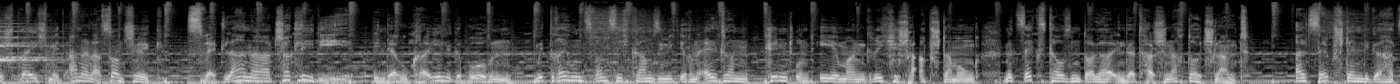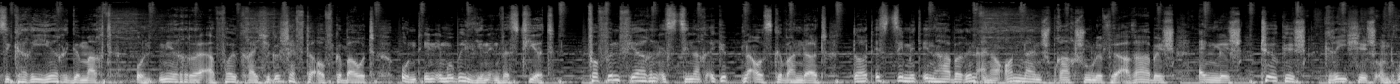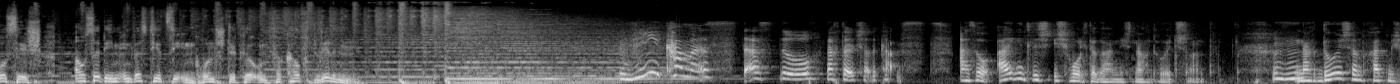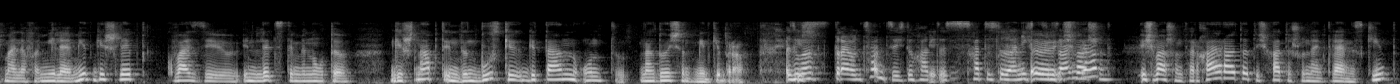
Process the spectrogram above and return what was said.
Gespräch mit Anna Lasonczyk, Svetlana Chaklidi. In der Ukraine geboren, mit 23 kam sie mit ihren Eltern, Kind und Ehemann griechischer Abstammung mit 6000 Dollar in der Tasche nach Deutschland. Als Selbstständige hat sie Karriere gemacht und mehrere erfolgreiche Geschäfte aufgebaut und in Immobilien investiert. Vor fünf Jahren ist sie nach Ägypten ausgewandert. Dort ist sie Mitinhaberin einer Online-Sprachschule für Arabisch, Englisch, Türkisch, Griechisch und Russisch. Außerdem investiert sie in Grundstücke und verkauft Villen. Wie kam es, dass du nach Deutschland kamst? Also eigentlich, ich wollte gar nicht nach Deutschland. Nach Deutschland hat mich meine Familie mitgeschleppt, quasi in letzter Minute geschnappt, in den Bus ge getan und nach Deutschland mitgebracht. Also du ich, warst 23, du hattest, hattest du da nichts äh, zu sagen ich, war gehabt? schon, ich war schon verheiratet, ich hatte schon ein kleines Kind,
